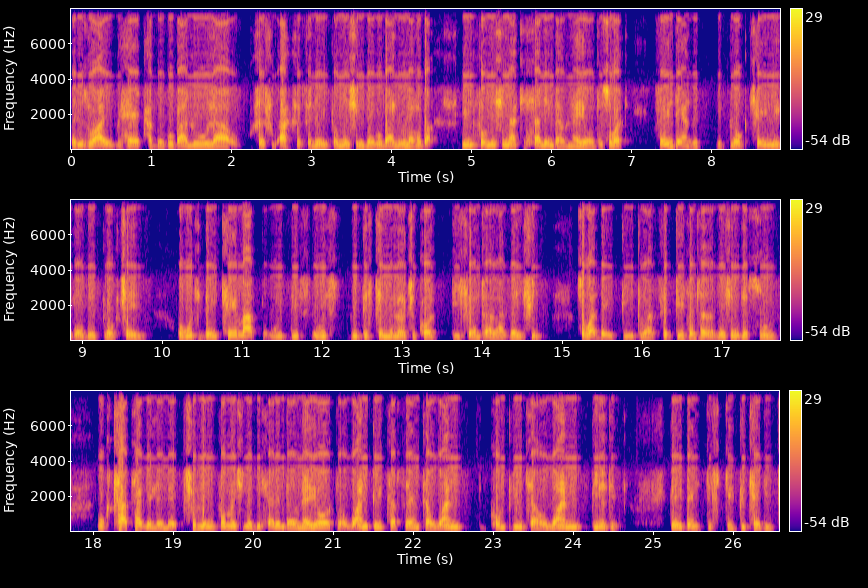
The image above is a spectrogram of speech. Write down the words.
That is why uhacker bekuba lula, usheshe access le information bekuba lula ngoba information yakhe ihlala endaweni eyodwa. So what so into yenza i-blockchain ke i-blockchain ukuthi they came up with this with, with this terminology called decentralization. So what they did was so decentralization ngesizulu ukuthatha ke lele through le information ebihlala endaweni eyodwa one data center one computer one building they then distributed it.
